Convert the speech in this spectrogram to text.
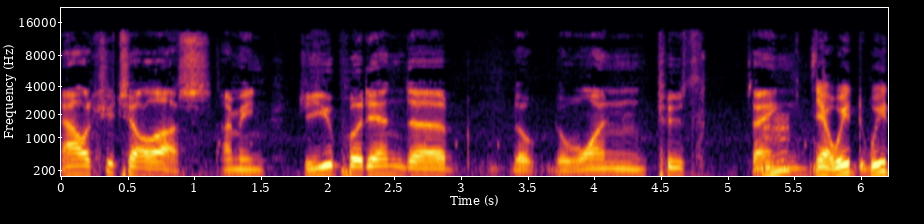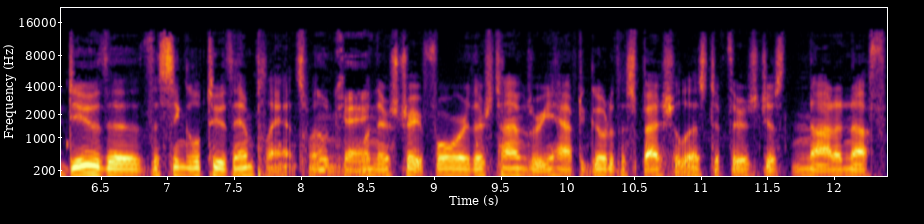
Alex, you tell us. I mean, do you put in the the, the one tooth thing? Mhm. Yeah, we we do the the single tooth implants when Okay. when they're straightforward. There's times where you have to go to the specialist if there's just not enough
